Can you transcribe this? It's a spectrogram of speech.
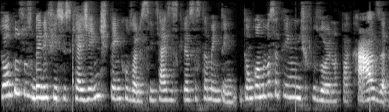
Todos os benefícios que a gente tem com os óleos essenciais, as crianças também têm. Então, quando você tem um difusor na tua casa,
